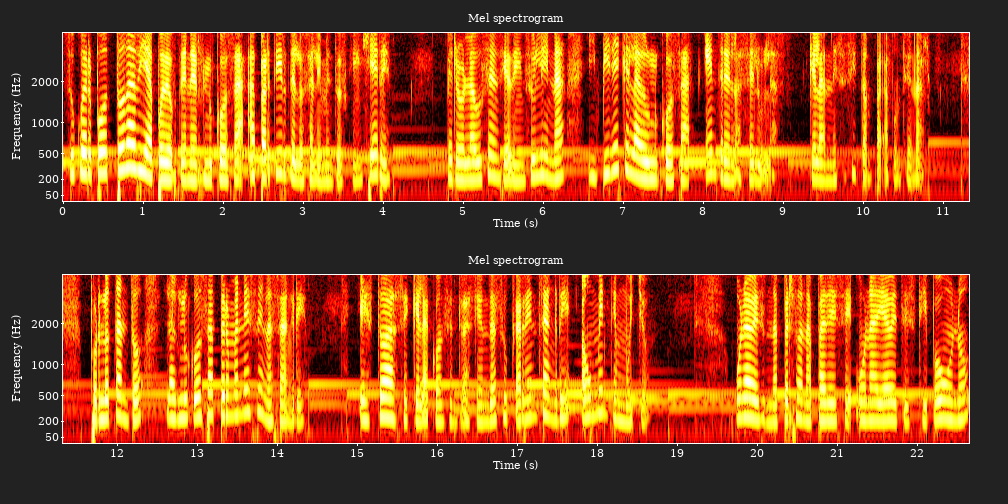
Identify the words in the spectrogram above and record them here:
su cuerpo todavía puede obtener glucosa a partir de los alimentos que ingiere pero la ausencia de insulina impide que la glucosa entre en las células, que la necesitan para funcionar. Por lo tanto, la glucosa permanece en la sangre. Esto hace que la concentración de azúcar en sangre aumente mucho. Una vez una persona padece una diabetes tipo 1,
